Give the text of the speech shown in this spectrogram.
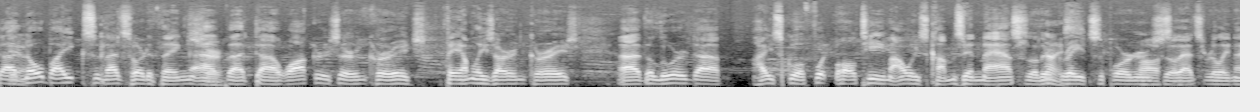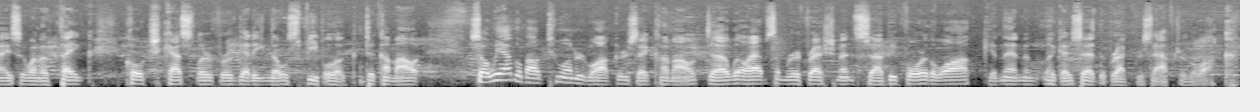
Uh, Yeah. No bikes and that sort of thing. Uh, Sure. but uh, walkers are encouraged. Families are encouraged. Uh, the Lourdes uh, high school football team always comes in mass, so they're Nice. great supporters. Awesome. So that's really nice. I want to thank Coach Kessler for getting those people to come out. So we have about 200 walkers that come out. Uh, we'll have some refreshments uh, before the walk, and then, like I said, the breakfast after the walk.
